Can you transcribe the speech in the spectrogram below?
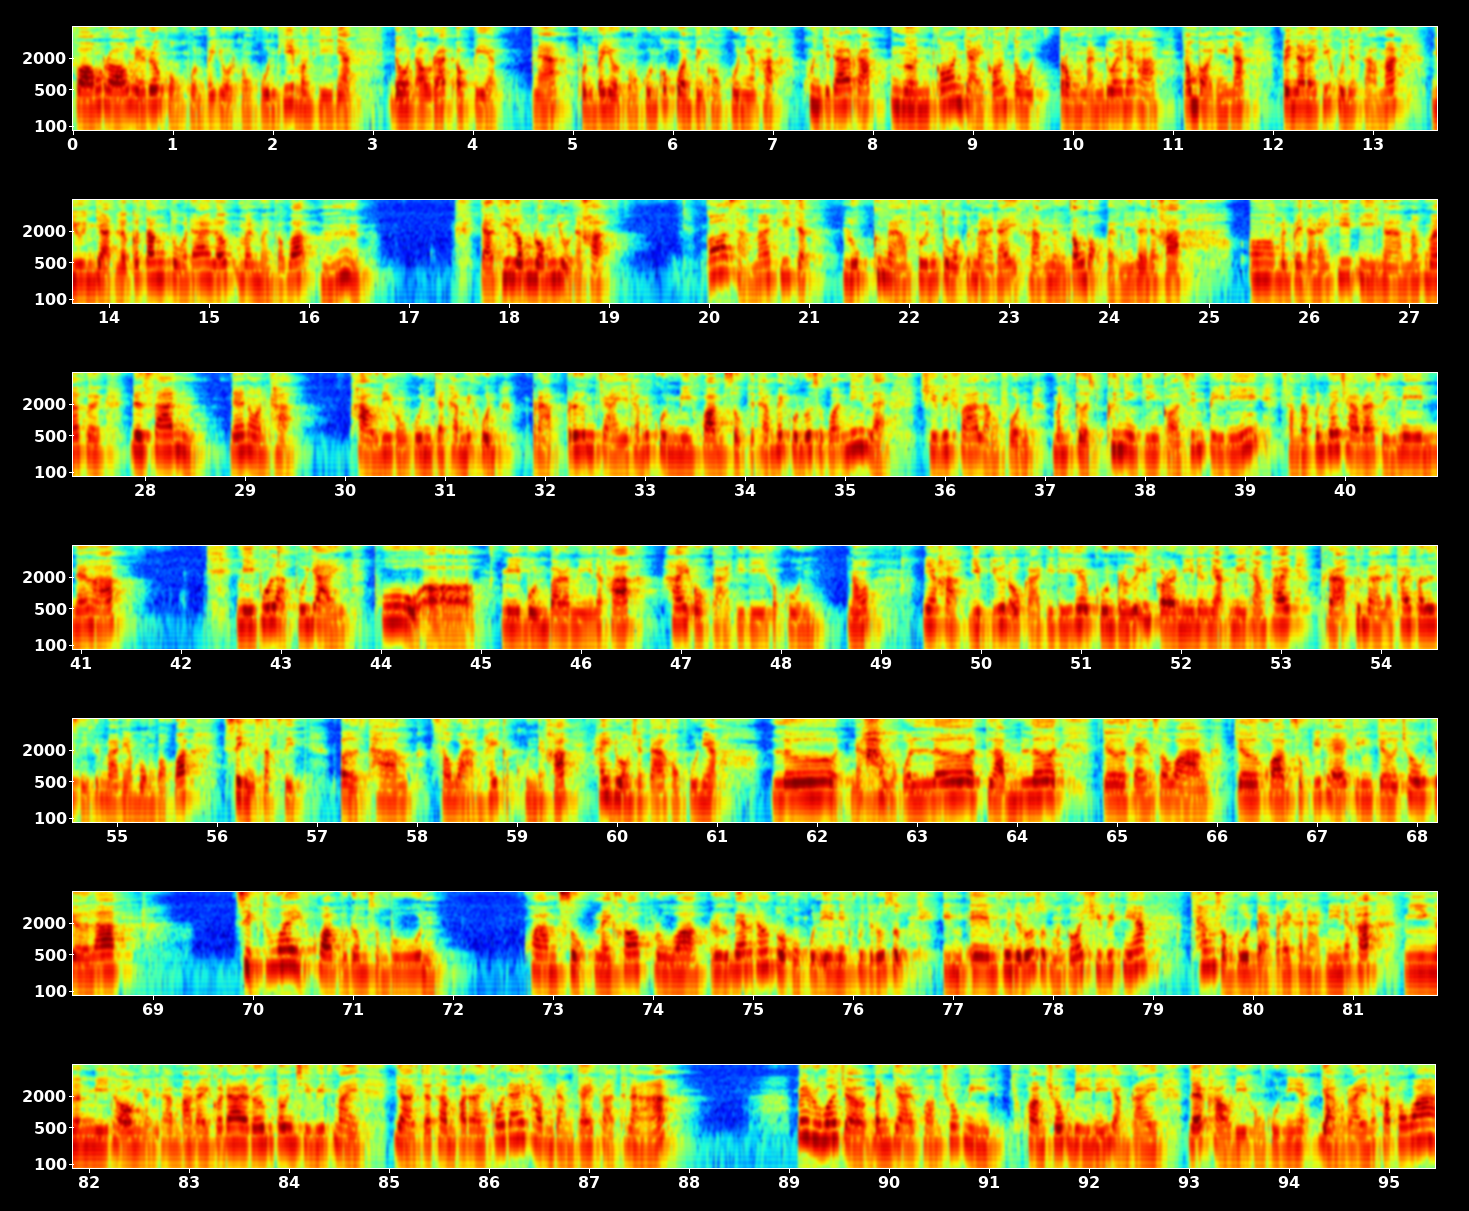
ฟ้องร้องในเรื่องของผลประโยชน์ของคุณที่บางทีเนี่ยโดนเอารัดเอาเปรียบ นะผลประโยชน์ของคุณก็ควรเป็นของคุณเนี่ยค่ะ คุณจะได้รับเงินก้อนใหญ่ก้อนโตตรงนั้นด้วยนะคะ ต้องบอกอย่างนี้นะ เป็นอะไรที่คุณจะสามารถยืนหยัดแล้วก็ตั้งตัวได้แล้วมันเหมือนกับว่า อืม จากที่ล้มล้มอยู่นะคะ ก็สามารถที่จะลุกขึ้นมาฟื้นตัวขึ้นมาได้อีกครั้งหนึ่งต้องบอกแบบนี้เลยนะคะอ๋อมันเป็นอะไรที่ดีงามมาก ๆ เลย เดอะซันแน่นอนค่ะ ข่าวดีของคุณจะทำให้คุณ ราบปลื้มใจจะทำให้คุณมีความสุขจะทำให้คุณรู้สึกว่านี่แหละ ชีวิตฟ้าหลังฝนมันเกิดขึ้นจริง ๆ ก่อนสิ้นปีนี้สำหรับเพื่อนๆชาวราศีมีนนะคะมีผู้หลักผู้ใหญ่ผู้มีบุญบารมีนะคะ ให้โอกาสดีๆ กับคุณเนาะเนี่ยค่ะหยิบยื่นโอกาสดีๆให้กับคุณ หรืออีกกรณีหนึ่งเนี่ยมีทั้งไพ่พระขึ้นมาและไพ่พระฤาษีขึ้นมาเนี่ยบ่งบอกว่าสิ่งศักดิ์สิทธิ์เปิดทางสว่างให้กับคุณนะคะ ให้ดวงชะตาของคุณเนี่ย เลิศนะคะบอกว่าเลิศล้ำเลิศ เจอแสงสว่าง เจอความสุขที่แท้จริงเจอโชคเจอลาบสิบถ้วยความอุดมสมบูรณ์ ความสุขในครอบครัว หรือแม้กระทั่งตัวของคุณเองเนี่ยคุณจะรู้สึกอิ่มเอม คุณจะรู้สึกเหมือนกับว่าชีวิตเนี้ยช่างสมบูรณ์แบบอะไรขนาดนี้นะคะ มีเงินมีทองอยากจะทำอะไรก็ได้เริ่มต้นชีวิตใหม่ อยากจะทำอะไรก็ได้ทำดั่งใจปรารถนา ไม่รู้ว่าจะบรรยายความโชคนี้ความโชคดีนี้อย่างไร และข่าวดีของคุณนี้อย่างไรนะคะ เพราะว่า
